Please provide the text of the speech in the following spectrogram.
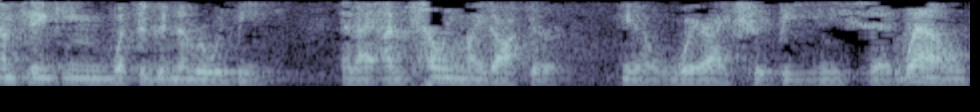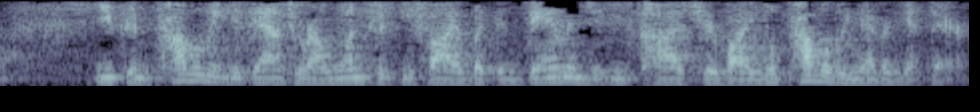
I'm thinking what the good number would be, and I, I'm telling my doctor, you know, where I should be, and he said, well, you can probably get down to around 155, but the damage that you've caused to your body, you'll probably never get there.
